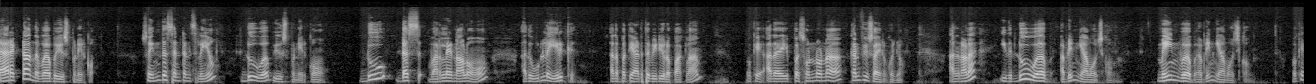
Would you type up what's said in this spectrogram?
டைரெக்டாக அந்த வேர்பை யூஸ் பண்ணியிருக்கோம். ஸோ இந்த சென்டென்ஸ்லேயும் டூ வேர்ப் யூஸ் பண்ணியிருக்கோம். டூ டஸ் வரலைனாலும் அது உள்ளே இருக்குது அதை பற்றி அடுத்த வீடியோவில் பார்க்கலாம். ஓகே அதை இப்போ சொன்னோன்னா கன்ஃபியூஸ் ஆயிரும் கொஞ்சம். அதனால் இது டூ வேர்ப் அப்படின்னு ஞாபகம் வச்சுக்கோங்க. மெயின் வேர்ப் அப்படின்னு ஞாபகம் வச்சுக்கோங்க. ஓகே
